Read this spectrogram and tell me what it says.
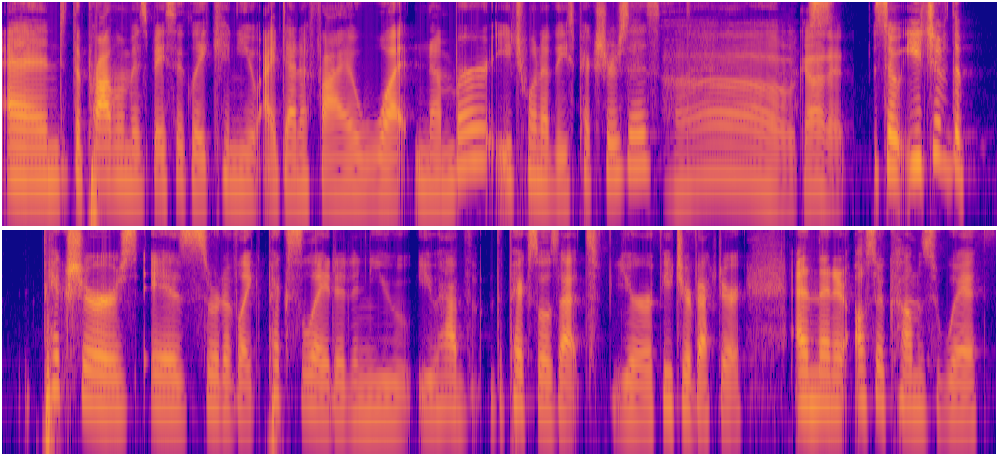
And the problem is basically can you identify what number each one of these pictures is? Oh, got it. So each of the pictures is sort of like pixelated and you you have the pixels that's your feature vector and then it also comes with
